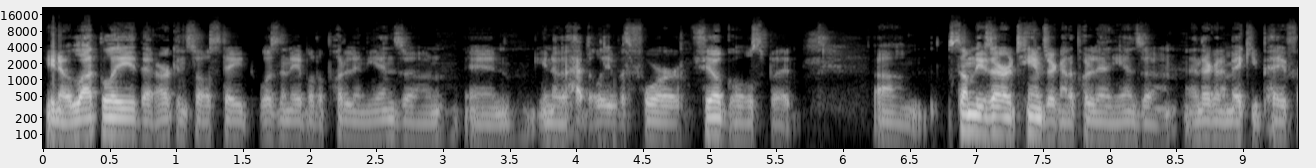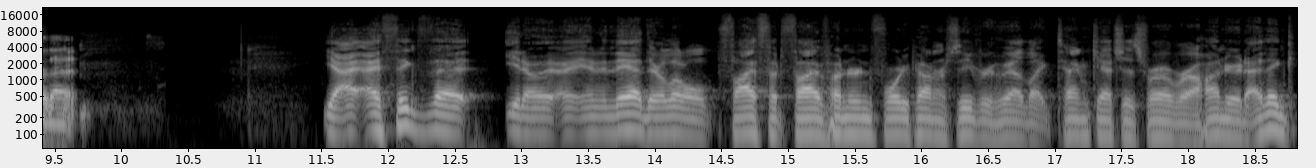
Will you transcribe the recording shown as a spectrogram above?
you know, luckily that Arkansas State wasn't able to put it in the end zone and, you know, had to leave with four field goals. But um, some of these other teams are going to put it in the end zone and they're going to make you pay for that. Yeah, I, I think that you know, and they had their little five foot five hundred and forty pound receiver who had like ten catches for over hundred. I think,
